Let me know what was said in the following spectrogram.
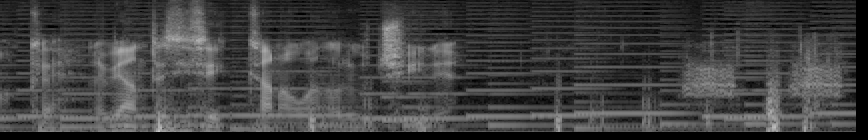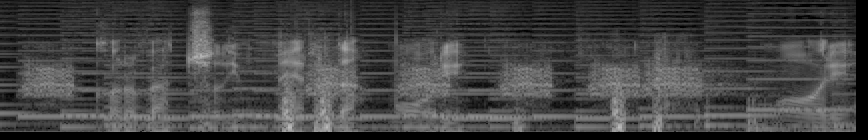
Ok, le piante si seccano quando le uccidi. Corvaccio di merda, muori. Muori.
